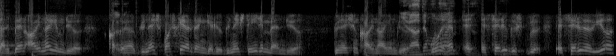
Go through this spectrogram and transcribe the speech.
Yani ben aynayım diyor. Ka- Tabii. e, Güneş başka yerden geliyor. Güneş değilim ben diyor. Güneşin kaynağıyım diyor. İradem Bu ona hem ait diyor. e- eseri güçlü eseri övüyor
